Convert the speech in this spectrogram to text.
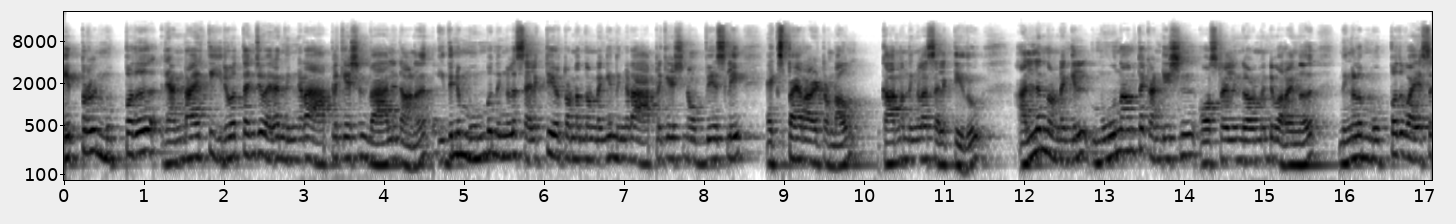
ഏപ്രിൽ മുപ്പത് രണ്ടായിരത്തി ഇരുപത്തി അഞ്ച് വരെ നിങ്ങളുടെ ആപ്ലിക്കേഷൻ വാലിഡ് ആണ്. ഇതിനു മുമ്പ് നിങ്ങൾ സെലക്ട് ചെയ്തിട്ടുണ്ടെന്നുണ്ടെങ്കിൽ നിങ്ങളുടെ ആപ്ലിക്കേഷൻ ഒബ്വിയസ്ലി എക്സ്പയർ ആയിട്ടുണ്ടാവും. കാരണം നിങ്ങളെ സെലക്ട് ചെയ്തു. അല്ലെന്നുണ്ടെങ്കിൽ മൂന്നാമത്തെ കണ്ടീഷൻ ഓസ്ട്രേലിയൻ ഗവൺമെന്റ് പറയുന്നത് നിങ്ങൾ മുപ്പത് വയസ്സ്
